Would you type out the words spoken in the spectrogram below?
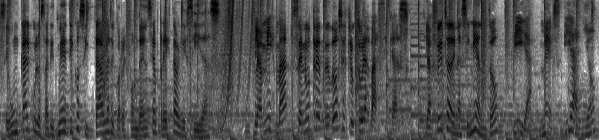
según cálculos aritméticos y tablas de correspondencia preestablecidas. La misma se nutre de dos estructuras básicas, la fecha de nacimiento, día, mes y año,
